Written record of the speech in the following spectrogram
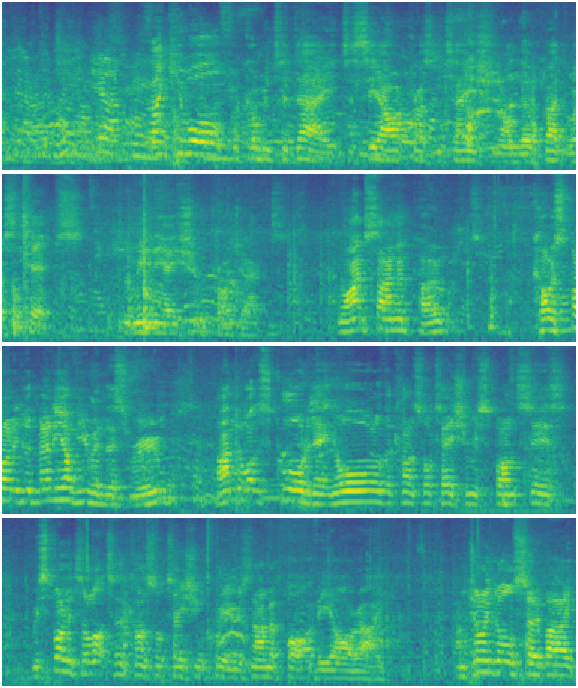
Thank you all for coming today to see our presentation on the Bedwas Tips remediation project. Now I'm Simon Pope, corresponding with many of you in this room. I'm the one that's coordinating all of the consultation responses, responding to lots of the consultation queries, and I'm a part of ERI. I'm joined also by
